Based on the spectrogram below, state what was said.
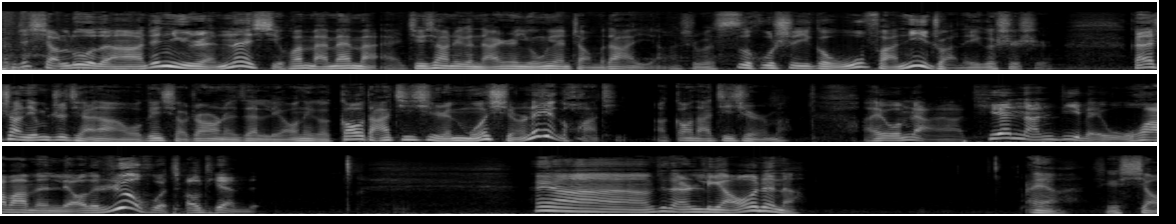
你这小路子啊，这女人呢喜欢买买买，就像这个男人永远长不大一样，是不是？似乎是一个无法逆转的一个事实。刚才上节目之前啊，我跟小赵呢在聊那个高达机器人模型的这个话题啊，高达机器人嘛，哎呦，我们俩呀天南地北五花八门聊的热火朝天的。哎呀，就在那聊着呢。哎呀，这个小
